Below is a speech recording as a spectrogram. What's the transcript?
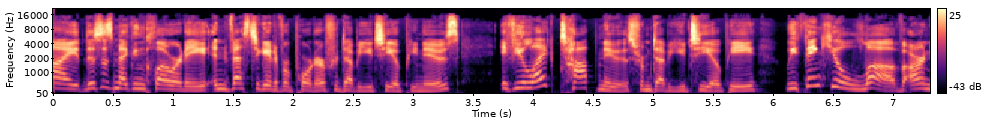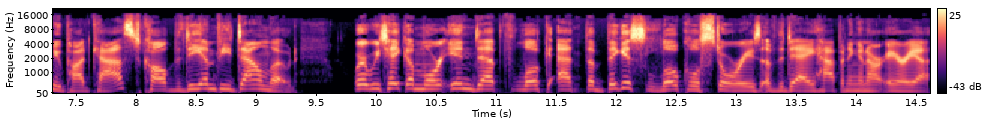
Hi, this is Megan Cloherty, investigative reporter for WTOP News. If you like top news from WTOP, we think you'll love our new podcast called the DMV Download, where we take a more in depth look at the biggest local stories of the day happening in our area.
